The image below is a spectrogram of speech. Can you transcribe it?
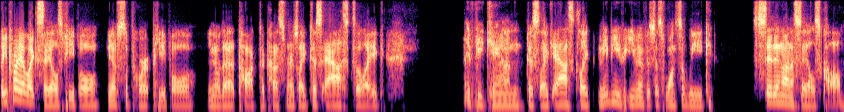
but you probably have like salespeople, you have support people, you know, that talk to customers. Like, just ask to like, if you can, just like ask, like maybe even if it's just once a week, sit in on a sales call,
